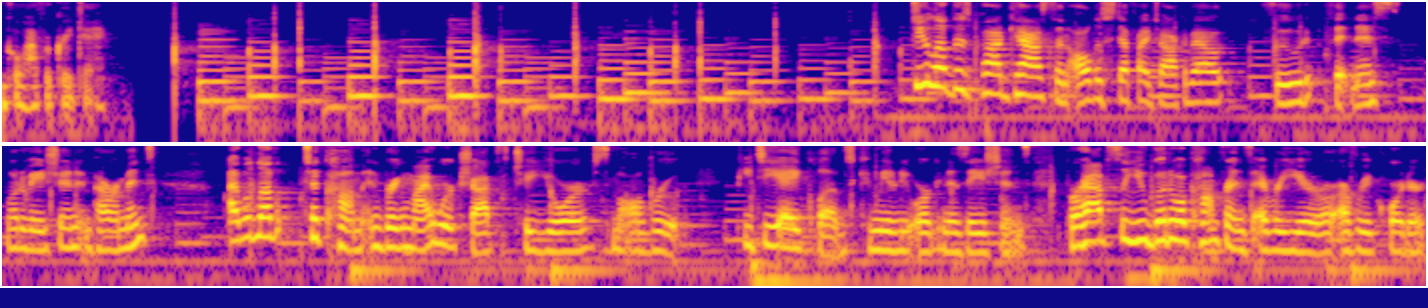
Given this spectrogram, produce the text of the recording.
Go have a great day. Do you love this podcast and all the stuff I talk about food, fitness, motivation, empowerment? I would love to come and bring my workshops to your small group. PTA clubs, community organizations. Perhaps you go to a conference every year or every quarter.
